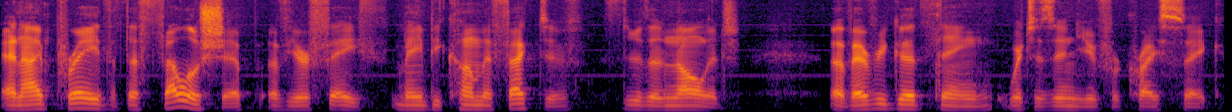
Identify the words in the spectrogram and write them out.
And I pray that the fellowship of your faith may become effective through the knowledge of every good thing which is in you for Christ's sake.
